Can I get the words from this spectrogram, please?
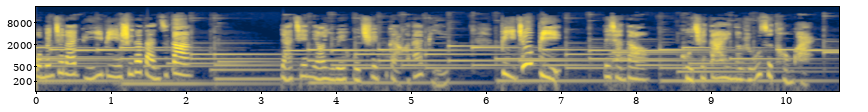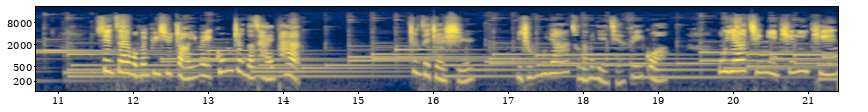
我们就来比一比谁的胆子大。牙签鸟以为虎雀不敢和它比，比就比，没想到虎雀答应得如此痛快。现在我们必须找一位公正的裁判。正在这时，一只乌鸦从他们眼前飞过。乌鸦，请你听一听。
